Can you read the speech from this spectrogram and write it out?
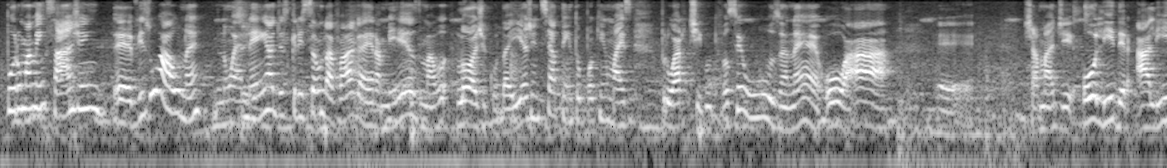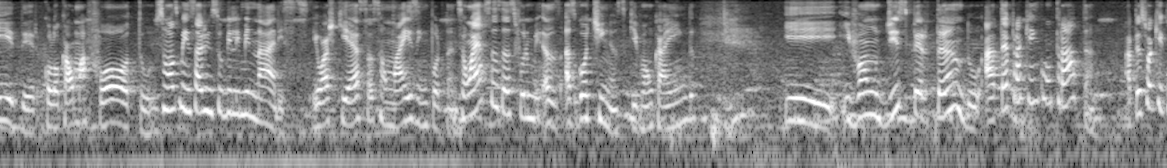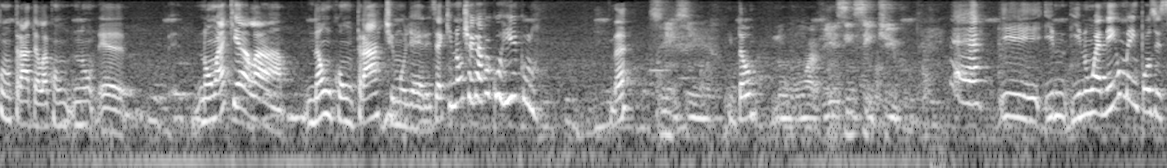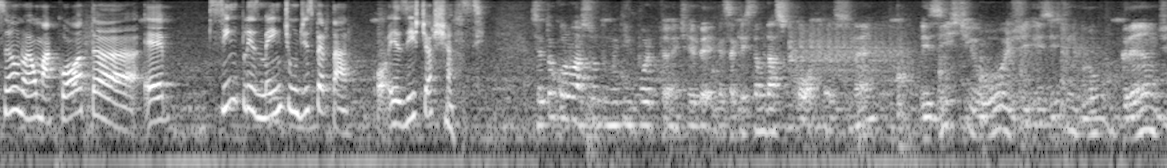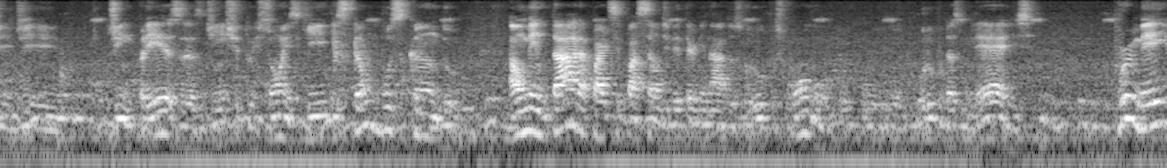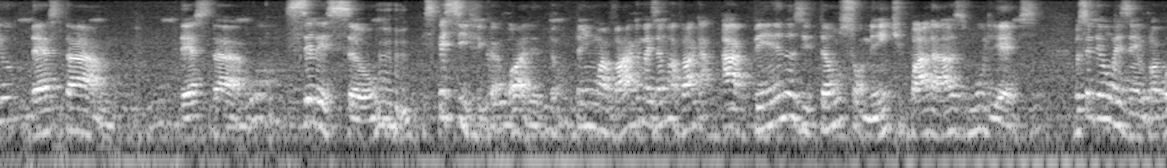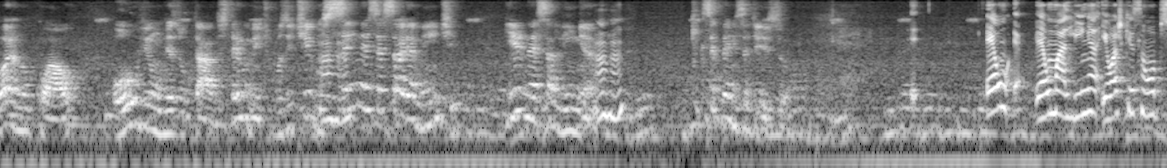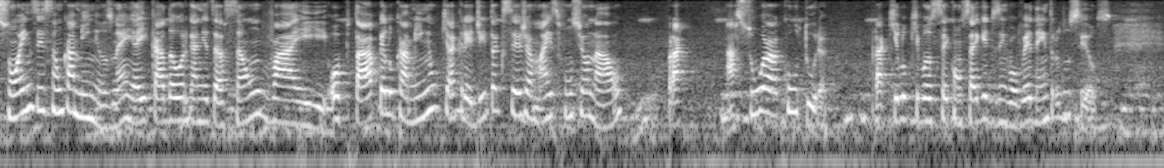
Por uma mensagem é, visual, né? Não é Sim. nem a descrição da vaga era a mesma, lógico, daí a gente se atenta um pouquinho mais para o artigo que você usa, né? Ou a. É, chamar de o líder, a líder, colocar uma foto. São as mensagens subliminares. Eu acho que essas são mais importantes. São essas as, as, as gotinhas que vão caindo e, e vão despertando até para quem contrata. A pessoa que contrata, ela não é, não é que ela não contrate mulheres, é que não chegava currículo, né? Sim, sim. Então não, não havia esse incentivo. É, e, e, e não é nenhuma imposição, não é uma cota, é simplesmente um despertar. existe a chance. Você tocou num assunto muito importante, Rebeca, essa questão das cotas, né? Existe hoje, existe um grupo grande de, de empresas, de instituições que estão buscando aumentar a participação de determinados grupos, como o, o, o grupo das mulheres, por meio desta desta seleção uhum. específica. Olha, então tem uma vaga, mas é uma vaga apenas e tão somente para as mulheres. Você deu um exemplo agora no qual houve um resultado extremamente positivo uhum. sem necessariamente ir nessa linha. Uhum. O que, que você pensa disso? é, um, é uma linha, eu acho que são opções e são caminhos, né? E aí cada organização vai optar pelo caminho que acredita que seja mais funcional para a sua cultura, para aquilo que você consegue desenvolver dentro dos seus.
